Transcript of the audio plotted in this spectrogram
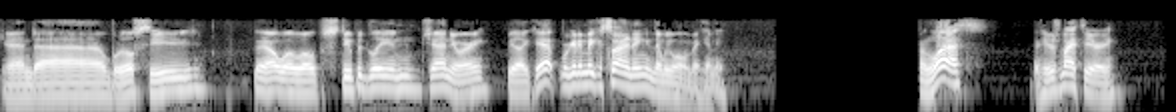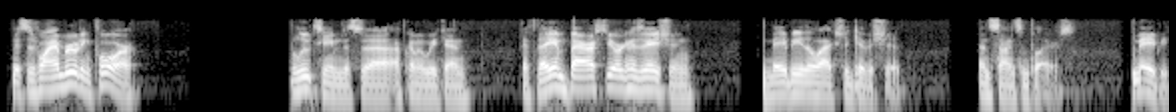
and uh, we'll see. You know, we'll, we'll stupidly in January be like, "Yep, we're going to make a signing," and then we won't make any. Unless, here's my theory. This is why I'm rooting for blue team this uh, upcoming weekend. If they embarrass the organization, maybe they'll actually give a shit and sign some players. Maybe.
